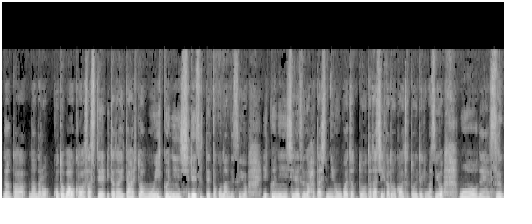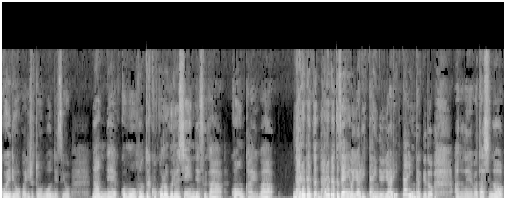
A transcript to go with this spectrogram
なんか、なんだろう、言葉を交わさせていただいた人はもう幾人知れずってとこなんですよ。幾人知れずが果たして日本語はちょっと正しいかどうかはちょっと置いときますよ。もうね、すごい量がいるとと思うんですよ。なんで、もう本当に心苦しいんですが、今回は、なるべく、なるべく全員をやりたいんだよ。やりたいんだけど、あのね、私の、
